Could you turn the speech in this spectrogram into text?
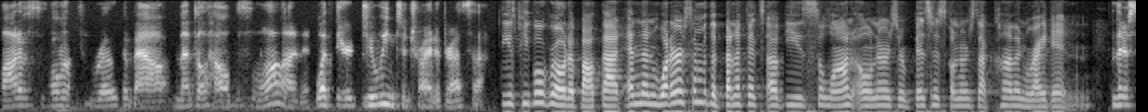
a lot of salons wrote about mental health salon and what they're doing to try to address that. These people wrote about that. And then what are some of the benefits of these salon owners or business owners that come and write in? There's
